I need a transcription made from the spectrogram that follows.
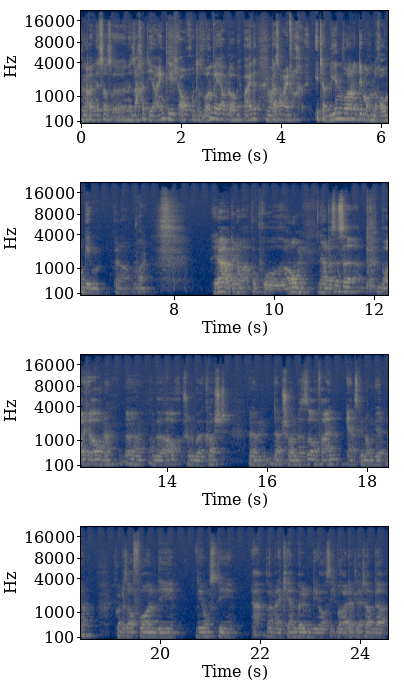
Ja. dann ist das äh, eine Sache, die eigentlich auch, und das wollen wir ja, glaube ich, beide, Ja. das auch einfach etablieren wollen und dem auch einen Raum geben Genau. Ja. wollen. Ja, genau, apropos Raum. Ja, das ist äh, bei euch auch, ne? Äh, haben wir auch schon drüber gequatscht. Ähm, dann schon, dass es auch im Verein ernst genommen wird, ne? Ich konnte es auch vorhin, die, die Jungs, die, ja, sagen wir, den Kern bilden, die auch sich bereit erklärt haben, da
